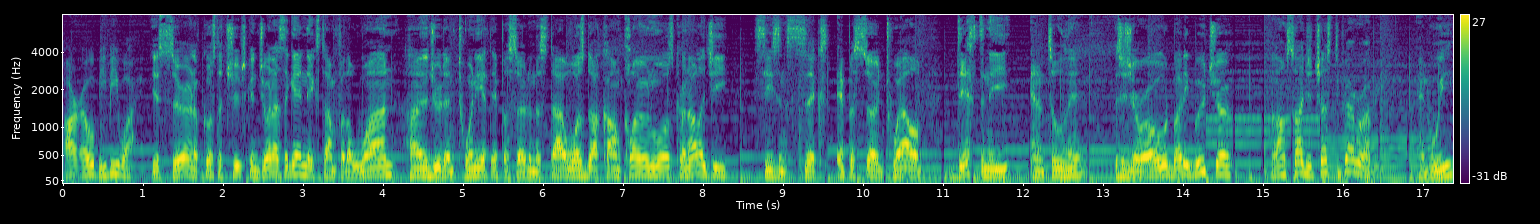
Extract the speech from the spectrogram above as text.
R O B B Y. Yes, sir. And of course, the troops can join us again next time for the 120th episode in the Star Wars.com Clone Wars chronology, season 6, episode 12, Destiny. And until then, this is your old buddy Bucho alongside your trusty pal Robbie. And we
